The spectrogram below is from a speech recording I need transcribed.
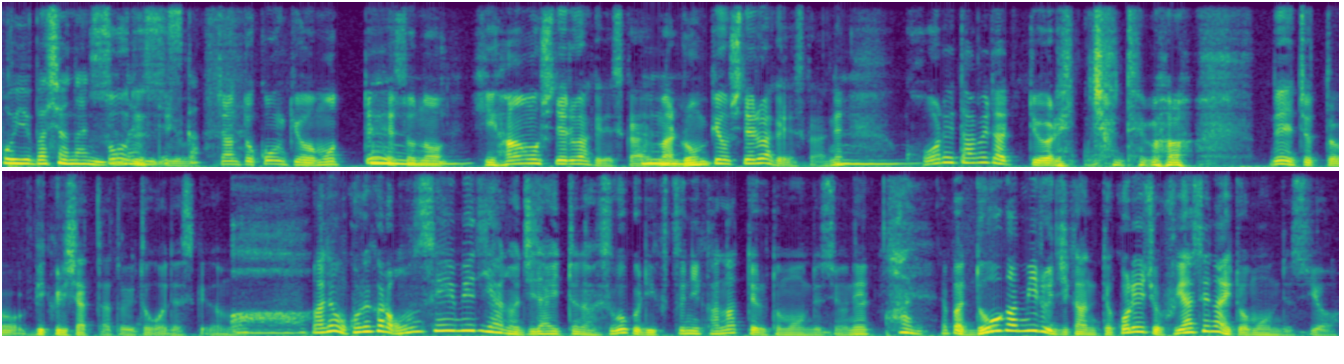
こういう場所なんじゃないですか？ちゃんと根拠を持って、うん、その批判をしてるわけですから、まあ論評してるわけですからね、うん、これダメだって言われちゃって まあね、ちょっとびっくりしちゃったというところですけども。あまあでもこれから音声メディアの時代っていうのはすごく理屈にかなってると思うんですよね。はい。やっぱり動画見る時間ってこれ以上増やせないと思うんですよ。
